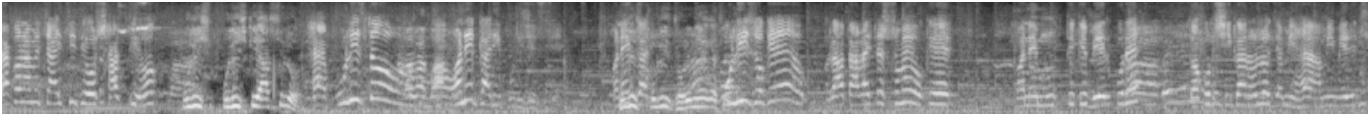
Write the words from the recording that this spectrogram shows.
এখন আমি চাইছি যে ওর শাস্তি হোক। পুলিশ পুলিশ কি আসছিল? হ্যাঁ পুলিশ তো অনেক গাড়ি পুলিশ এসছে। অনেক পুলিশ গাড়ি। পুলিশ ধরে নিয়ে গেছে? পুলিশ ওকে রাত আড়াইটার সময় ওকে মানে মুখ থেকে বের করে তখন শিকার হলো যে আমি হ্যাঁ আমি মেরেছি।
